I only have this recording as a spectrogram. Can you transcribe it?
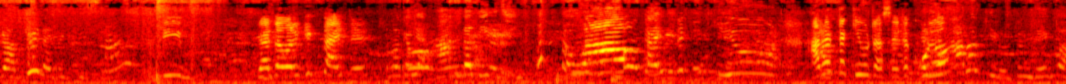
গ্রাহ্যই নাই দেখতেছি ডিম। গাইস এক্সাইটেড তোমাকে আমি আন্ডা দিয়েছি। ওয়াও গাইস এটা কি কিউট আর একটা কিউট আছে এটা খুলো। আরও কিউট তুমি দেখবা।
